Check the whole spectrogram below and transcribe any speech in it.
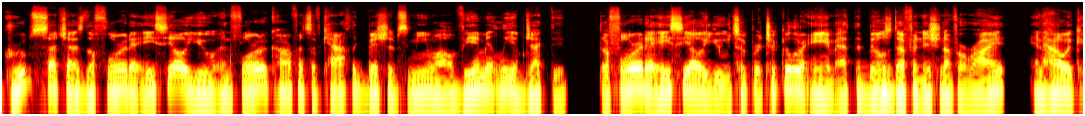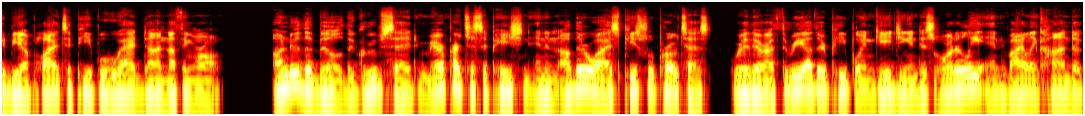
Groups such as the Florida ACLU and Florida Conference of Catholic Bishops, meanwhile, vehemently objected. The Florida ACLU took particular aim at the bill's definition of a riot and how it could be applied to people who had done nothing wrong. Under the bill, the group said mere participation in an otherwise peaceful protest where there are three other people engaging in disorderly and violent conduct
